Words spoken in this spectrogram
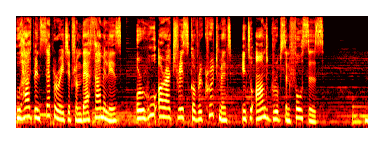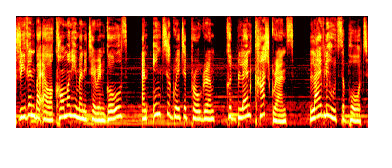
who have been separated from their families or who are at risk of recruitment into armed groups and forces. Driven by our common humanitarian goals, an integrated program could blend cash grants, livelihood support,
